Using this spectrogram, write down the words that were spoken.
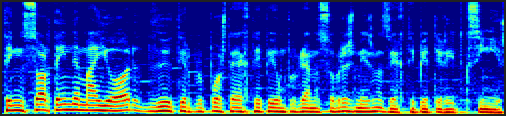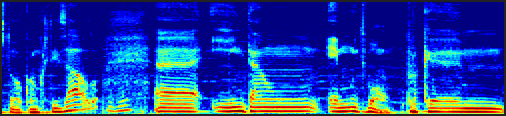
Tenho sorte ainda maior de ter proposto à RTP um programa sobre as mesmas, a RTP ter dito que sim e estou a concretizá-lo. Uh, e então é muito bom, porque hum,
